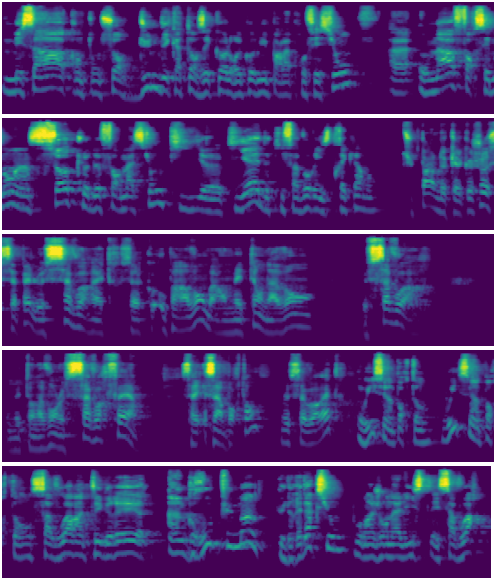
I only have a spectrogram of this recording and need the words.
Mais ça, quand on sort d'une des 14 écoles reconnues par la profession, euh, on a forcément un socle de formation qui, euh, qui aide, qui favorise, très clairement. Tu parles de quelque chose qui s'appelle le savoir-être. Auparavant, bah, on mettait en avant le savoir, on mettait en avant le savoir-faire. C'est important, le savoir-être? Oui, c'est important. Oui, c'est important. Savoir intégrer un groupe humain, une rédaction pour un journaliste, et savoir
